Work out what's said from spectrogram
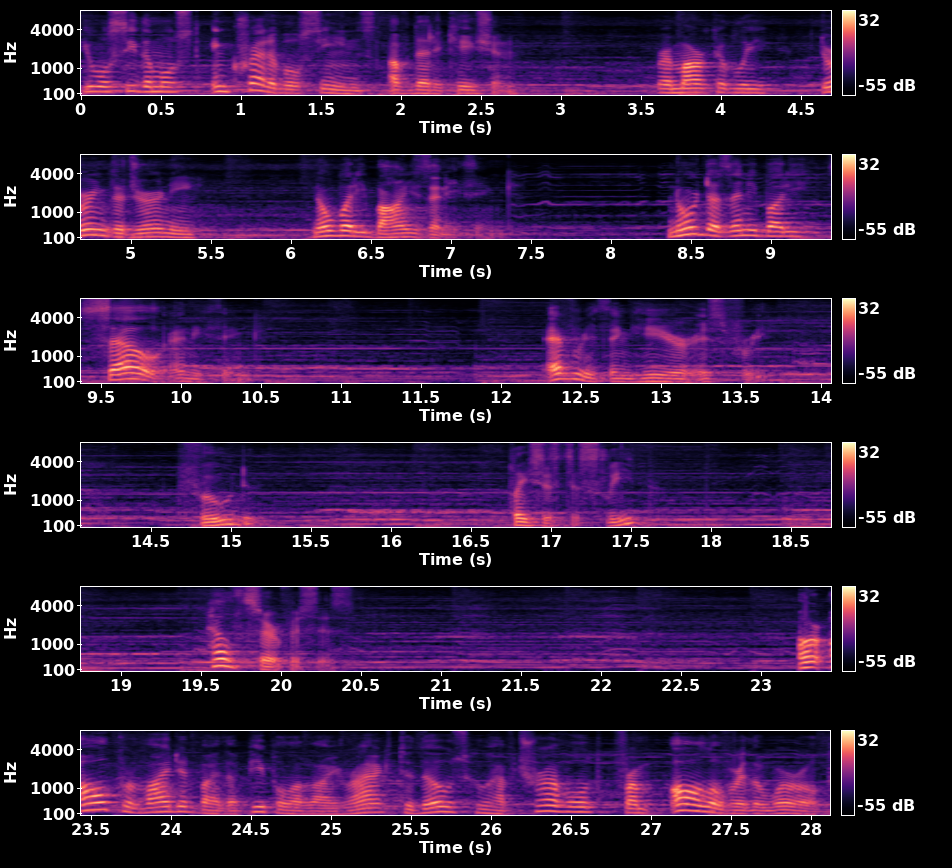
you will see the most incredible scenes of dedication. Remarkably, during the journey, nobody buys anything, nor does anybody sell anything. Everything here is free food, places to sleep, health services are all provided by the people of Iraq to those who have traveled from all over the world.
